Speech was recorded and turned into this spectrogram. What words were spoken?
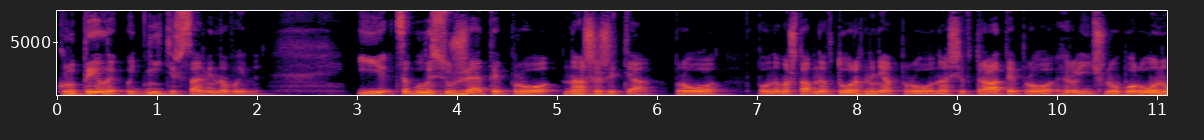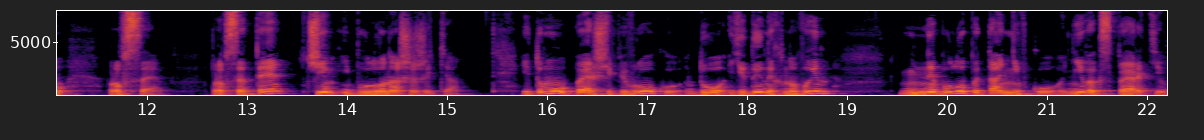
крутили одні й ті ж самі новини. І це були сюжети про наше життя, про повномасштабне вторгнення, про наші втрати, про героїчну оборону, про все. Про все те, чим і було наше життя. І тому перші півроку до єдиних новин не було питань ні в кого, ні в експертів,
